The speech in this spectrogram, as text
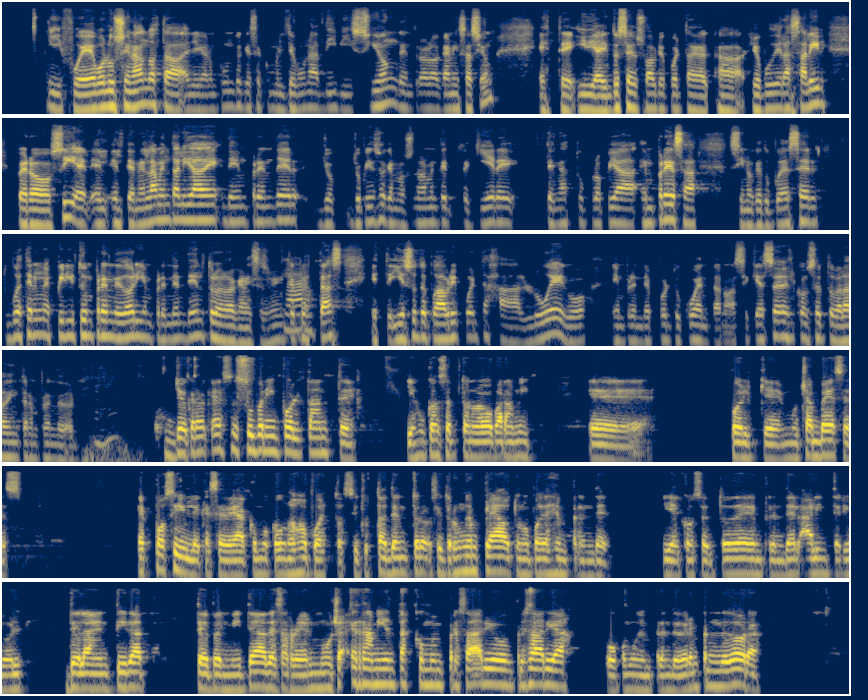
y fue evolucionando hasta llegar a un punto en que se convirtió en una división dentro de la organización este, y de ahí entonces eso abrió puertas a, que yo pudiera salir, pero sí, el, el, tener la mentalidad de, de, emprender, yo, yo pienso que no solamente requiere tengas tu propia empresa, sino que tú puedes ser tú puedes tener un espíritu emprendedor y emprender dentro de la organización en que tú estás, este, y eso te puede abrir puertas a luego emprender por tu cuenta, ¿no? Así que ese es el concepto de interemprendedor. Yo creo que eso es súper importante y es un concepto nuevo para mí, eh, porque muchas veces es posible que se vea como con unos opuestos. Si tú estás dentro, si tú eres un empleado, tú no puedes emprender. Y el concepto de emprender al interior de la entidad te permite desarrollar muchas herramientas como empresario o empresaria o como emprendedor emprendedora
